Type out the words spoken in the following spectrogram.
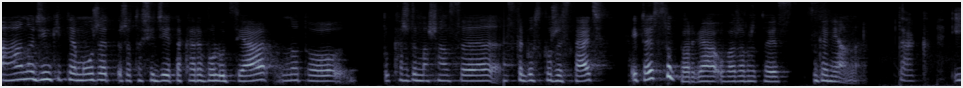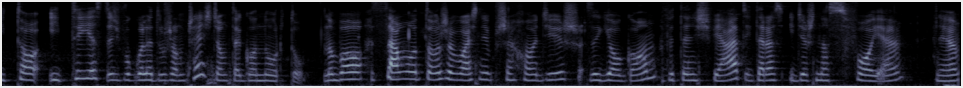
A no dzięki temu, że, że to się dzieje taka rewolucja, no to, to każdy ma szansę z tego skorzystać. I to jest super. Ja uważam, że to jest genialne. Tak. I to i ty jesteś w ogóle dużą częścią tego nurtu. No bo samo to, że właśnie przechodzisz z jogą w ten świat i teraz idziesz na swoje, nie?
